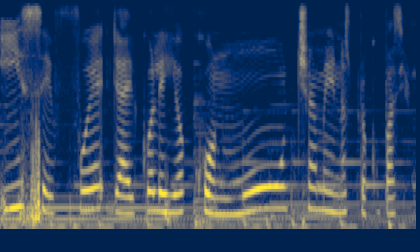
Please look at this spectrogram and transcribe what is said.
y se fue ya del colegio con mucha menos preocupación.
